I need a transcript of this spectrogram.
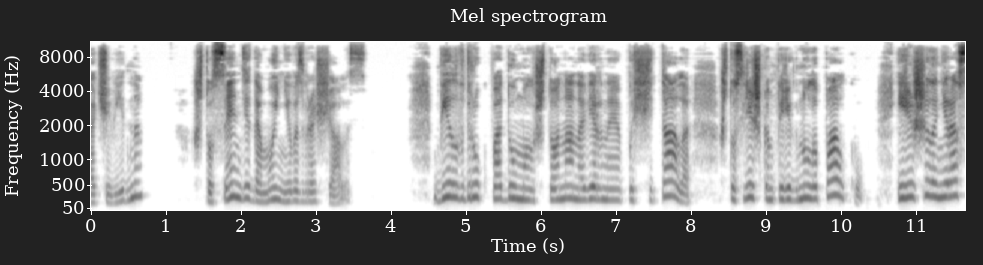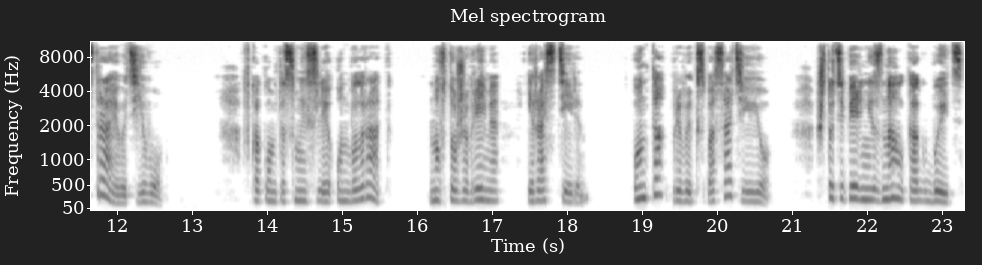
очевидно, что Сэнди домой не возвращалась. Билл вдруг подумал, что она, наверное, посчитала, что слишком перегнула палку и решила не расстраивать его. В каком-то смысле он был рад, но в то же время и растерян. Он так привык спасать ее, что теперь не знал, как быть.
